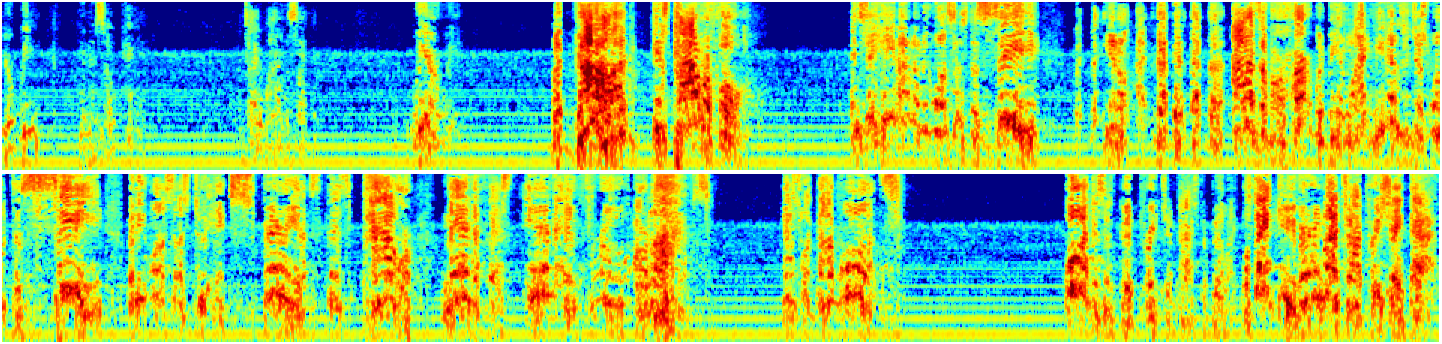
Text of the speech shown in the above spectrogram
You're weak, and it's okay. I'll tell you why in a second. We are weak. But God is powerful. And see, He not only wants us to see, but, you know, that, that, that the eyes of our heart would be enlightened. He doesn't just want to see, but He wants us to experience this power manifest in and through our lives. That's what God wants. Boy, this is good preaching, Pastor Billy. Well, thank you very much. I appreciate that.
